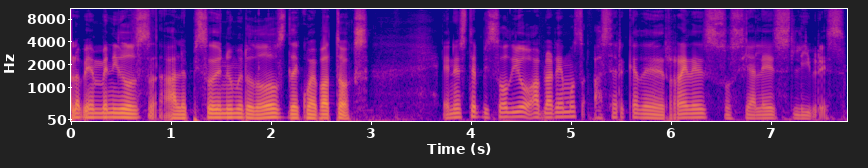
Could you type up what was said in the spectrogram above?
Hola, bienvenidos al episodio número 2 de Cueva Talks. En este episodio hablaremos acerca de redes sociales libres.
